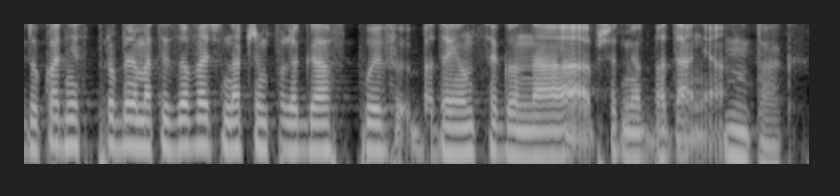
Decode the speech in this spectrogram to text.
dokładnie sproblematyzować, na czym polega wpływ badającego na przedmiot badania. No tak.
